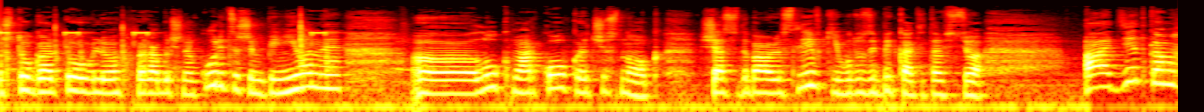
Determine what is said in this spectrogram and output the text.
что готовлю, как обычно, курица, шампиньоны, э, лук, морковка чеснок. Сейчас я добавлю сливки и буду запекать это все. А деткам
